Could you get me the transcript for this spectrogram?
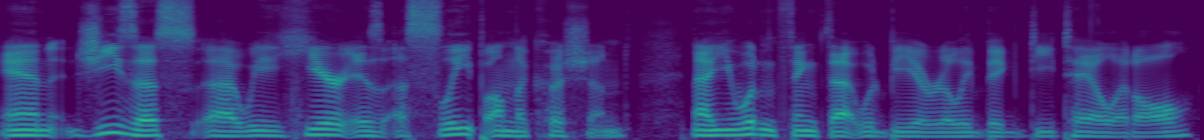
And Jesus, uh, we hear, is asleep on the cushion. Now, you wouldn't think that would be a really big detail at all,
